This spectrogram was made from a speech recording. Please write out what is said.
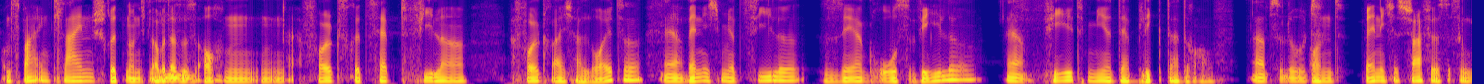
Und zwar in kleinen Schritten. Und ich glaube, das Mhm. ist auch ein, ein Erfolgsrezept vieler erfolgreicher Leute. Ja, Wenn ich mir Ziele sehr groß wähle, ja, fehlt mir der Blick da drauf. absolut. Und wenn ich es schaffe, es ist in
